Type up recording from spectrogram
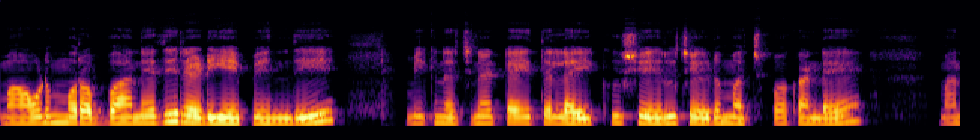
మామిడి మురబ్బా అనేది రెడీ అయిపోయింది. మీకు నచ్చినట్టయితే లైక్ షేర్ చేయడం మర్చిపోకండి. మన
